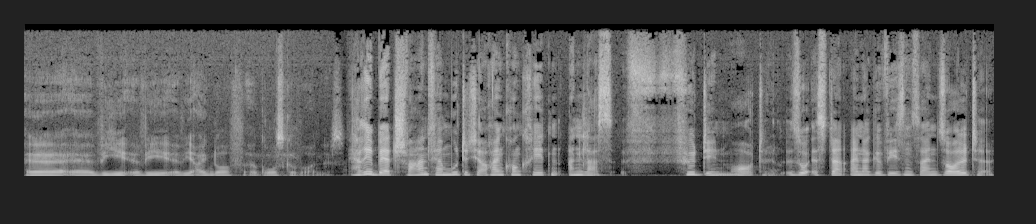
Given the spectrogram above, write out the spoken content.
wie, wie, wie Eigendorf groß geworden ist. Heribert Schwan vermutet ja auch einen konkreten Anlass für den Mord, ja. so es dann einer gewesen sein sollte.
